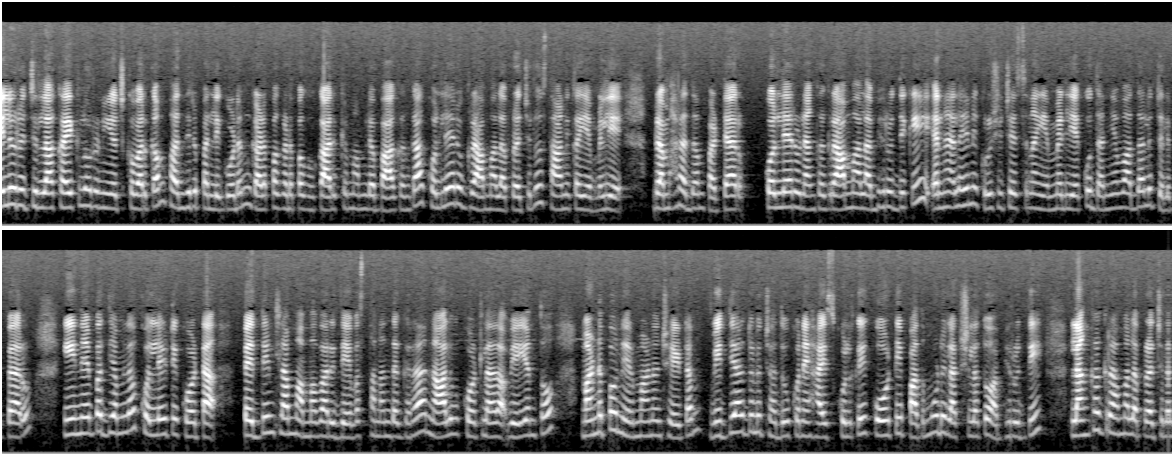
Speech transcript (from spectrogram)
ఏలూరు జిల్లా కైకలూరు నియోజకవర్గం పందిరిపల్లిగూడెం గడప గడపకు కార్యక్రమంలో భాగంగా కొల్లేరు గ్రామాల ప్రజలు స్థానిక ఎమ్మెల్యే బ్రహ్మరథం పట్టారు. కొల్లేరు లంక గ్రామాల అభివృద్ధికి ఎనలేని కృషి చేసిన ఎమ్మెల్యేకు ధన్యవాదాలు తెలిపారు. ఈ నేపథ్యంలో కొల్లేటి కోట పెద్దింట్లమ్మ అమ్మవారి దేవస్థానం దగ్గర నాలుగు కోట్ల వ్యయంతో మండపం నిర్మాణం చేయటం విద్యార్థులు చదువుకునే హైస్కూల్కి కోటి పదమూడు లక్షలతో అభివృద్ధి లంక గ్రామాల ప్రజల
